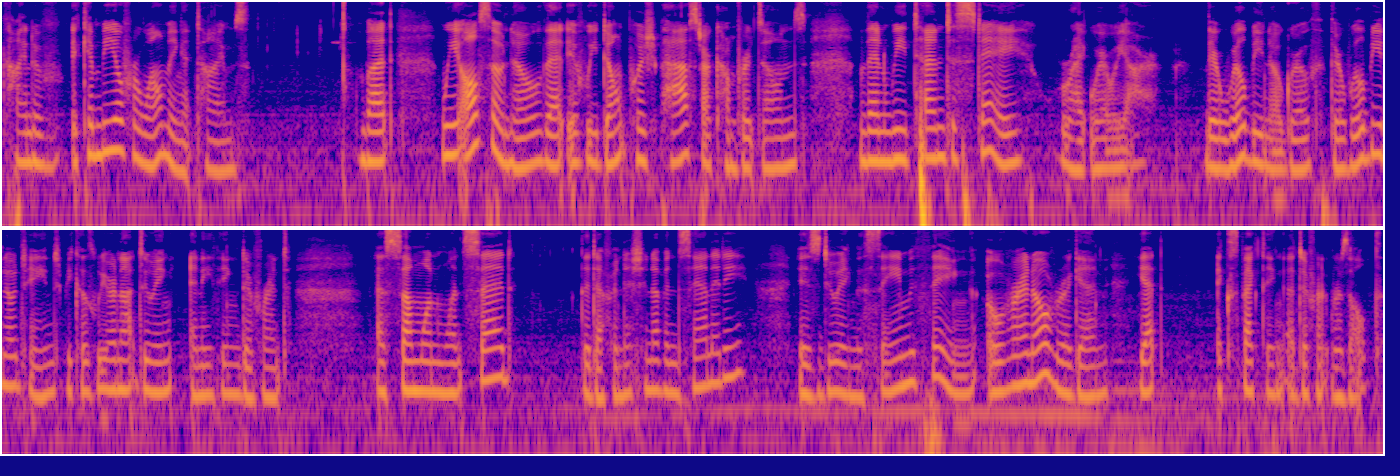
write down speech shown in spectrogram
kind of, it can be overwhelming at times. But we also know that if we don't push past our comfort zones, then we tend to stay right where we are. There will be no growth, there will be no change because we are not doing anything different. As someone once said, the definition of insanity is doing the same thing over and over again, yet expecting a different result.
